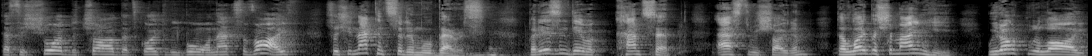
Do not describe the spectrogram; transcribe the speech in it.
that for sure the child that's going to be born will not survive, so she's not considered muberis. But isn't there a concept, asked Rishonim, the loy b'shemayim he. We don't rely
